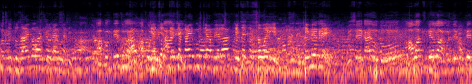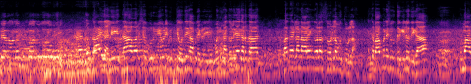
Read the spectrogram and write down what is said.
उचलितो जागा वाचल्यावर नाही उचली आपण तेच ना आपण त्याच्या त्याच्या काही गोष्टी आपल्याला त्याच्या सवयी आहे. ते वेगळे आहे. विषय काय होतो आवाज केला म्हणजे बिबटे त्या रानातून बाजूला जाऊ शकतो. अहो, काय झाले? दहा वर्षापूर्वी एवढे बिबटे होते का आपल्याकडे? वन खात्याला काय करतात? पकडला नारायणगावला सोडला उतरला. त्यांच्या बापाने शुद्ध केले होते का? हा. तो मा-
